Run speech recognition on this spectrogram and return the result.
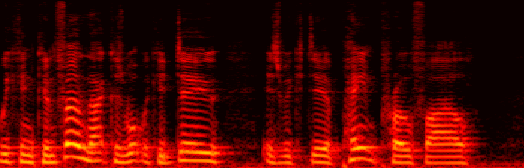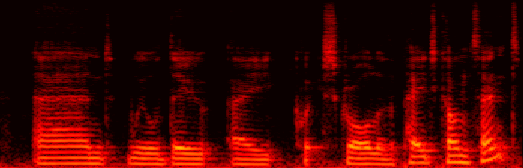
we can confirm that because what we could do is we could do a paint profile and we'll do a quick scroll of the page content.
